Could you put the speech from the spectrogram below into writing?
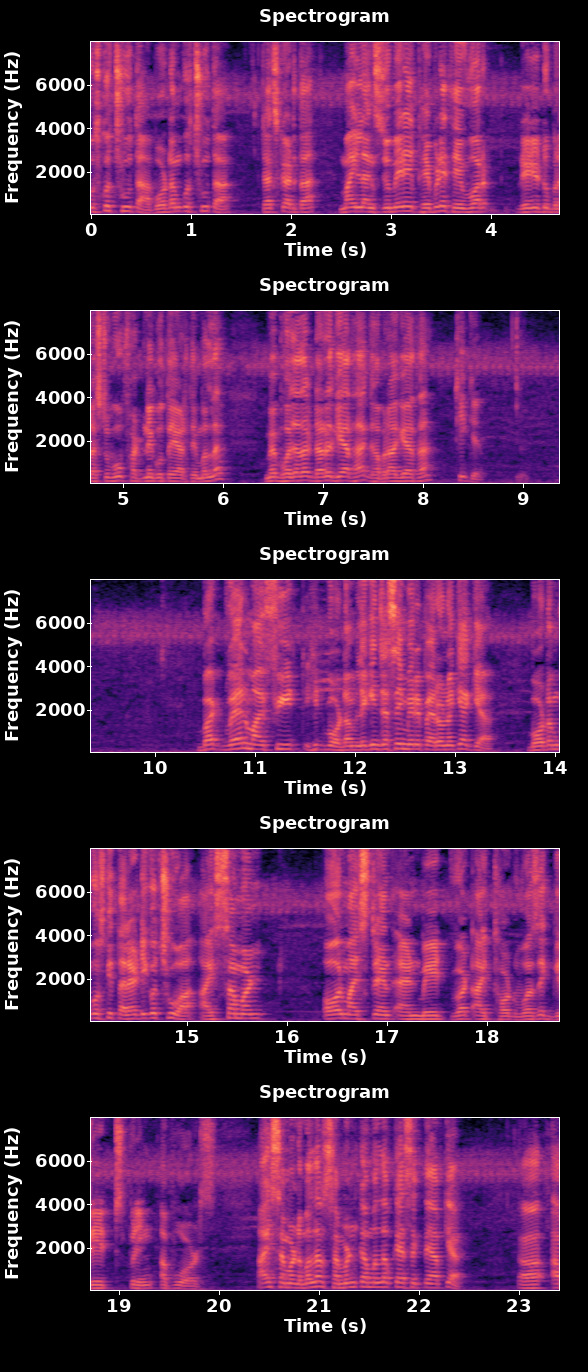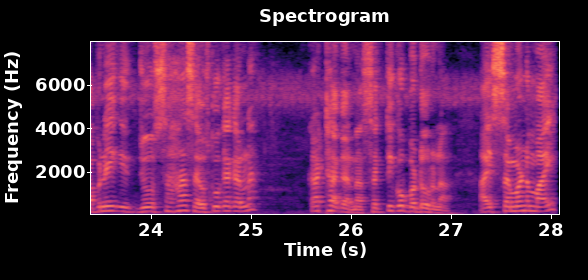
उसको छूता बॉटम को छूता टच करता माई लंग्स जो मेरे फेफड़े थे वर रेडी टू ब्रस्ट वो फटने को तैयार थे। मतलब मैं बहुत ज़्यादा डर गया था, घबरा गया था, ठीक है। But when my feet hit bottom लेकिन जैसे ही मेरे पैरों ने क्या किया बॉटम को उसकी तलहटी को छुआ I summon all my strength and made what I thought was a great spring upwards I summoned मतलब समंड का मतलब कह सकते हैं आप क्या? आ, अपने जो साहस है उसको क्या करना? इकट्ठा करना शक्ति को बटोरना। आई समंड माई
